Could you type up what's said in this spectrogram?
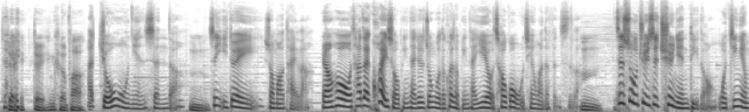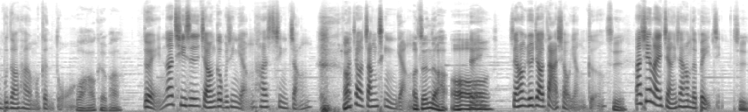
对 对，很可怕。他九五年生的，嗯，是一对双胞胎啦。然后他在快手平台，就是中国的快手平台，也有超过五千万的粉丝了。嗯，这数据是去年底的哦，我今年不知道他有没有更多。哇，好可怕。对，那其实小杨哥不姓杨，他姓张，他叫张庆阳啊，真的哦。对。所以他们就叫大小杨哥。是，那先来讲一下他们的背景。是，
